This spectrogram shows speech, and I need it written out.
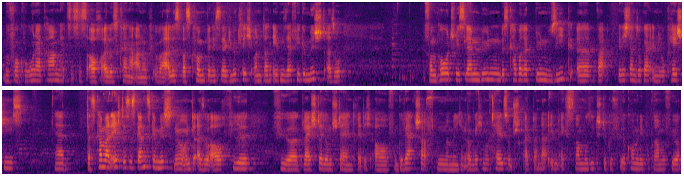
Bevor Corona kam, jetzt ist es auch alles, keine Ahnung, über alles, was kommt, bin ich sehr glücklich und dann eben sehr viel gemischt. Also vom Poetry Slam Bühnen bis Kabarett Bühnen Musik äh, war, bin ich dann sogar in Locations. Ja, das kann man echt, das ist ganz gemischt ne? und also auch viel für Gleichstellungsstellen trete ich auf und Gewerkschaften, dann bin ich in irgendwelchen Hotels und schreibe dann da eben extra Musikstücke für, Comedy-Programme für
